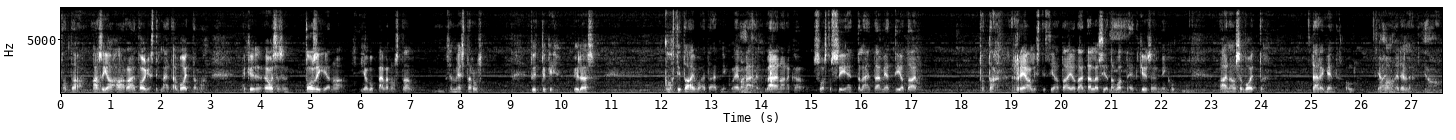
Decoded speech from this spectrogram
tota, asiahaaraa, että oikeasti lähdetään voittamaan. Ja kyllä olisi sen tosi hienoa joku päivä nostaa se mestaruuspyttykin ylös kohti taivaita. Että niin kuin en, mä, mä en ainakaan suostu siihen, että lähdetään miettimään jotain tota, realistisia tai jotain tällaisia tavoitteita. Kyllä se niin kuin, aina on se voitto tärkeintä ollut ja Aivan. on edelleen. Joo.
